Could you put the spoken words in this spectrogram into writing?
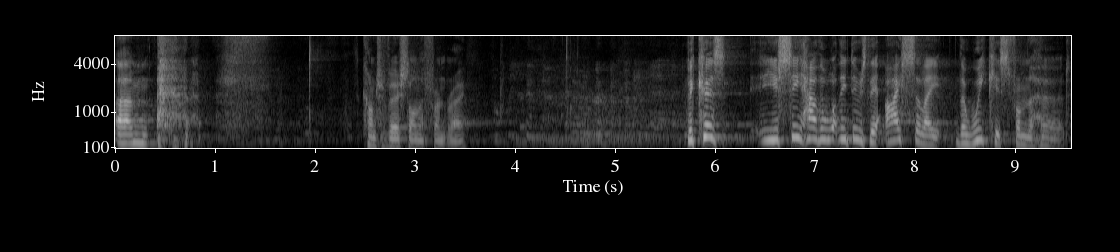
Um, controversial on the front row. Because you see how the, what they do is they isolate the weakest from the herd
